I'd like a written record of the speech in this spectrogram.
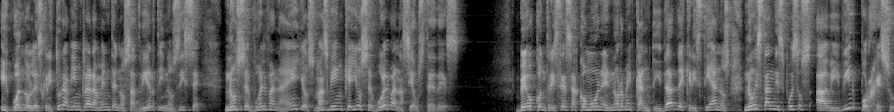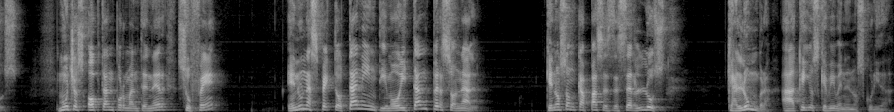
Y cuando la escritura bien claramente nos advierte y nos dice, no se vuelvan a ellos, más bien que ellos se vuelvan hacia ustedes. Veo con tristeza cómo una enorme cantidad de cristianos no están dispuestos a vivir por Jesús. Muchos optan por mantener su fe en un aspecto tan íntimo y tan personal que no son capaces de ser luz que alumbra a aquellos que viven en oscuridad.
